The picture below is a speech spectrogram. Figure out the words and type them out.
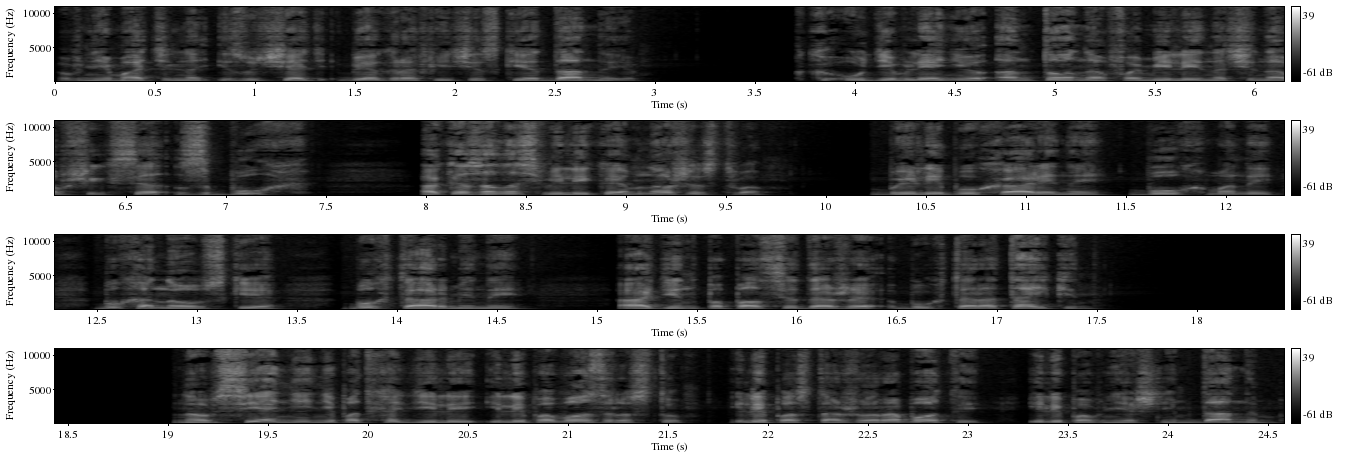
внимательно изучать биографические данные – к удивлению Антона, фамилий, начинавшихся с «Бух», оказалось великое множество. Были Бухарины, Бухманы, Бухановские, Бухтармины, а один попался даже Бухтаратайкин. Но все они не подходили или по возрасту, или по стажу работы, или по внешним данным.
